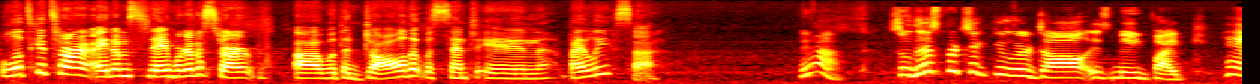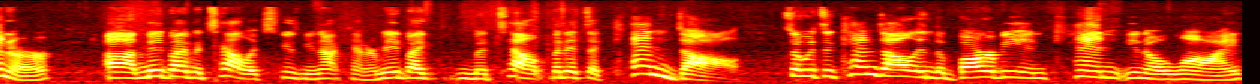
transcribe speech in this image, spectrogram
Well, let's get to our items today. We're going to start uh, with a doll that was sent in by Lisa. Yeah. So this particular doll is made by Kenner, uh, made by Mattel, excuse me, not Kenner, made by Mattel, but it's a Ken doll. So it's a Ken doll in the Barbie and Ken, you know, line,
